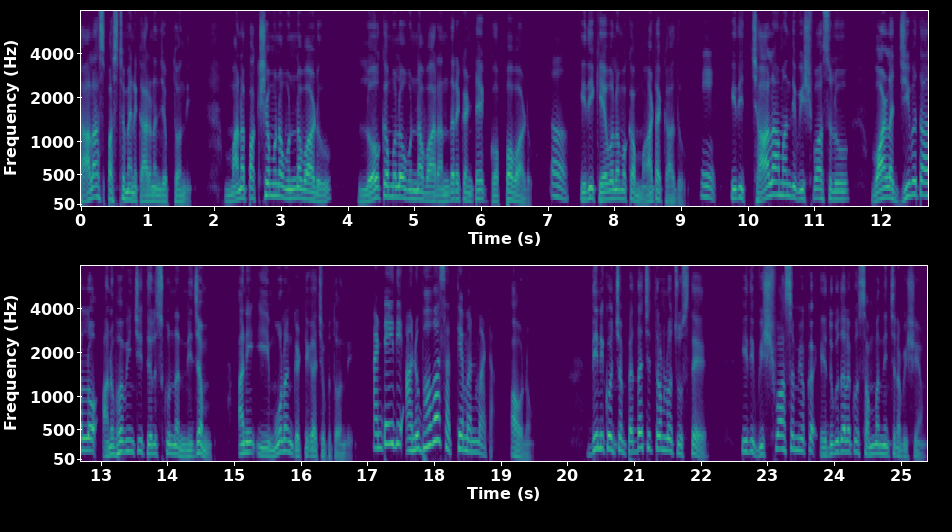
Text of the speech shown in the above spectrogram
చాలా స్పష్టమైన కారణం చెప్తోంది. మన పక్షమున ఉన్నవాడు లోకములో ఉన్న వారందరికంటే గొప్పవాడు. ఇది కేవలం ఒక మాట కాదు. ఇది చాలామంది విశ్వాసులు వాళ్ళ జీవితాల్లో అనుభవించి తెలుసుకున్న నిజం అని ఈ మూలం గట్టిగా చెబుతోంది. అంటే ఇది అనుభవ సత్యమన్నమాట. అవును. దీని కొంచెం పెద్ద చిత్రంలో చూస్తే ఇది విశ్వాసం యొక్క ఎదుగుదలకు సంబంధించిన విషయం.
